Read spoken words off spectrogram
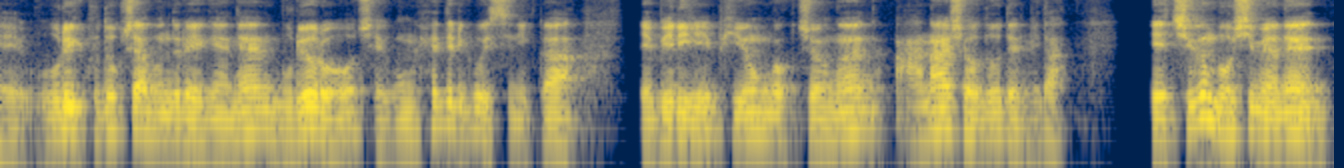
예, 우리 구독자분들에게는 무료로 제공해 드리고 있으니까 예, 미리 비용 걱정은 안 하셔도 됩니다. 예, 지금 보시면은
